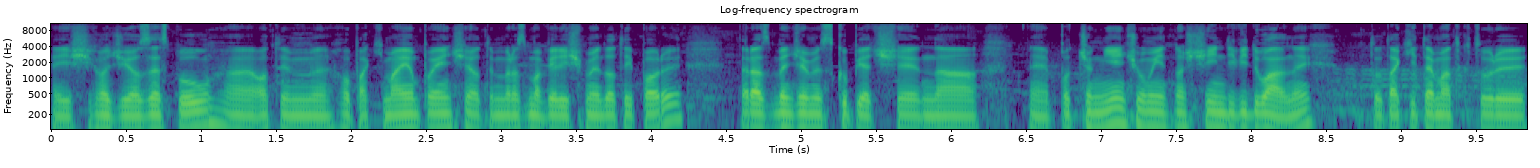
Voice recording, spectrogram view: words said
jeśli chodzi o zespół, e, o tym chłopaki mają pojęcie, o tym rozmawialiśmy do tej pory. Teraz będziemy skupiać się na e, podciągnięciu umiejętności indywidualnych. To taki temat, który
